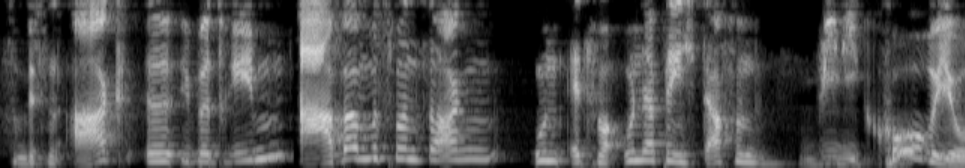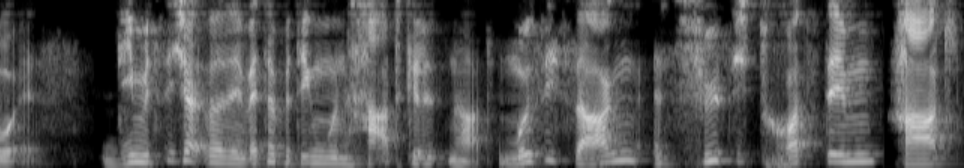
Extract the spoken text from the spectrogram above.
so ein bisschen arg äh, übertrieben. Aber muss man sagen, und jetzt mal unabhängig davon, wie die Choreo ist, die mit Sicherheit unter den Wetterbedingungen hart gelitten hat, muss ich sagen, es fühlt sich trotzdem hart,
